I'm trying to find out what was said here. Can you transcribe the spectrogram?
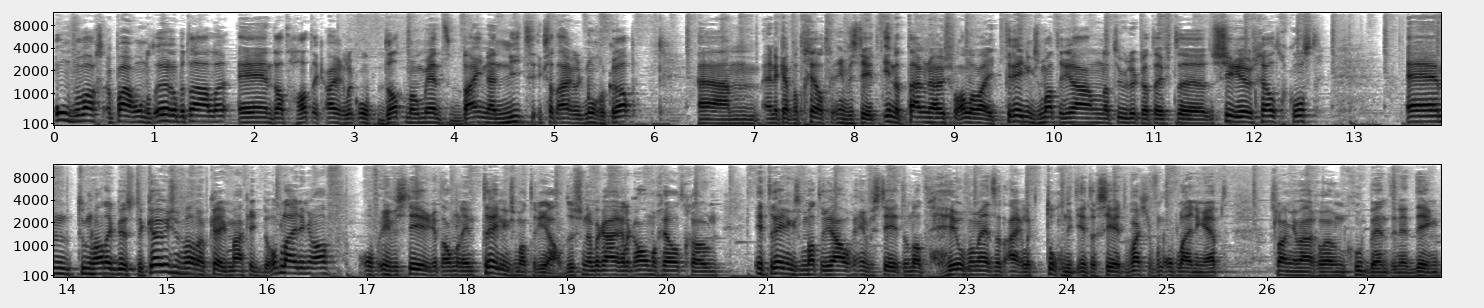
onverwachts een paar honderd euro betalen. En dat had ik eigenlijk op dat moment bijna niet. Ik zat eigenlijk nog een krap. Um, en ik heb wat geld geïnvesteerd in het tuinhuis voor allerlei trainingsmaterialen natuurlijk. Dat heeft uh, serieus geld gekost. En toen had ik dus de keuze van oké, maak ik de opleiding af of investeer ik het allemaal in trainingsmateriaal. Dus toen heb ik eigenlijk al mijn geld gewoon in trainingsmateriaal geïnvesteerd. Omdat heel veel mensen het eigenlijk toch niet interesseert wat je van opleiding hebt. Zolang je maar gewoon goed bent in het ding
